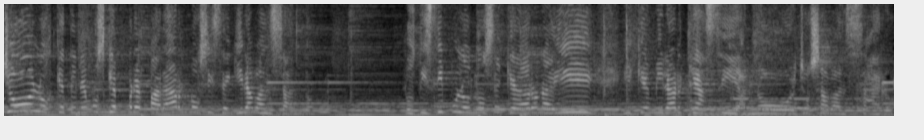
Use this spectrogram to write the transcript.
Yo los que tenemos que prepararnos y seguir avanzando. Los discípulos no se quedaron ahí y que mirar qué hacían. No, ellos avanzaron.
